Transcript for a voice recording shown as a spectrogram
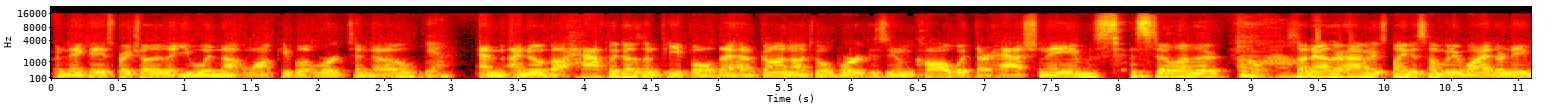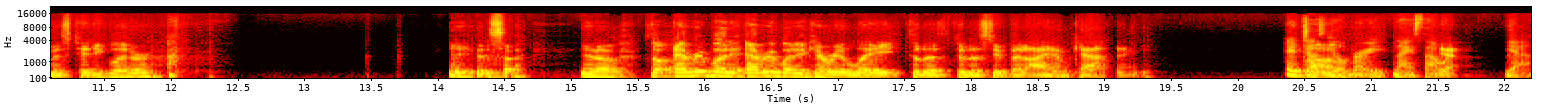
nicknames for each other that you would not want people at work to know. Yeah. And I know about half a dozen people that have gone onto a work Zoom call with their hash names still in there. Oh wow. So now they're having to explain to somebody why their name is Titty Glitter. so, you know, so everybody everybody can relate to the to the stupid I am cat thing. it does feel um, very nice that way. yeah.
